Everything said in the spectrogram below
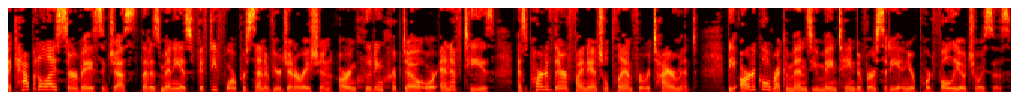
A capitalized survey suggests that as many as 54% of your generation are including crypto or NFTs as part of their financial plan for retirement. The article recommends you maintain diversity in your portfolio choices.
